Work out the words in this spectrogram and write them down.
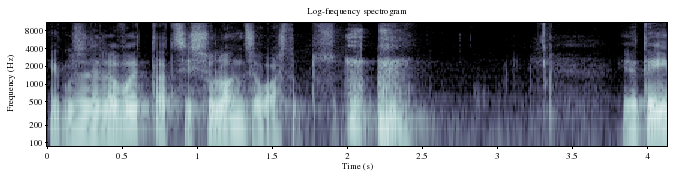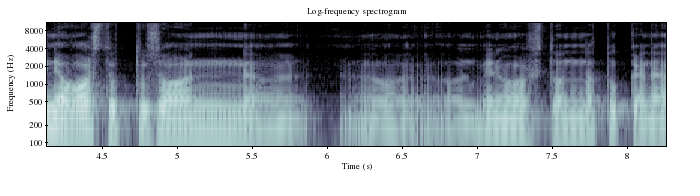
ja kui sa selle võtad, siis sul on see vastutus. ja teine vastutus on, on minu arust on natukene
